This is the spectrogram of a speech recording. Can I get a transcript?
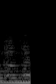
you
